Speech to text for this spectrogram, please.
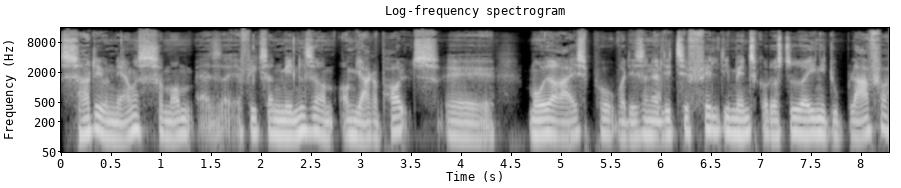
så er det jo nærmest som om, altså jeg fik sådan en mindelse om, om Jakob Holts øh, måde at rejse på, hvor det er sådan ja. lidt tilfældige mennesker, der støder ind i, du blaffer,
